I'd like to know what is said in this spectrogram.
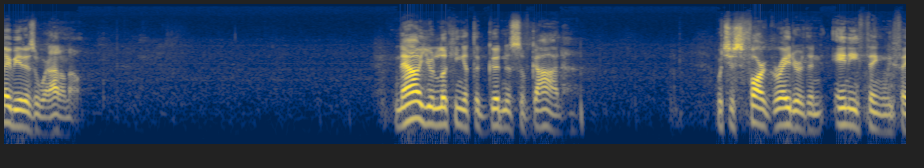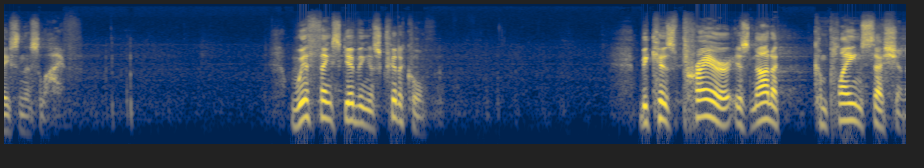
maybe it is a word, I don't know. Now you're looking at the goodness of God, which is far greater than anything we face in this life. With thanksgiving is critical because prayer is not a complain session.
